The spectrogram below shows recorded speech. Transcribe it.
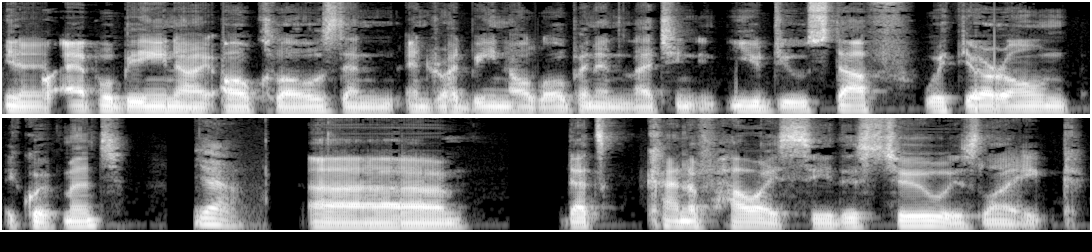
you know Apple being uh, all closed and Android being all open and letting you do stuff with your own equipment. Yeah. Um, that's kind of how I see this too. Is like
